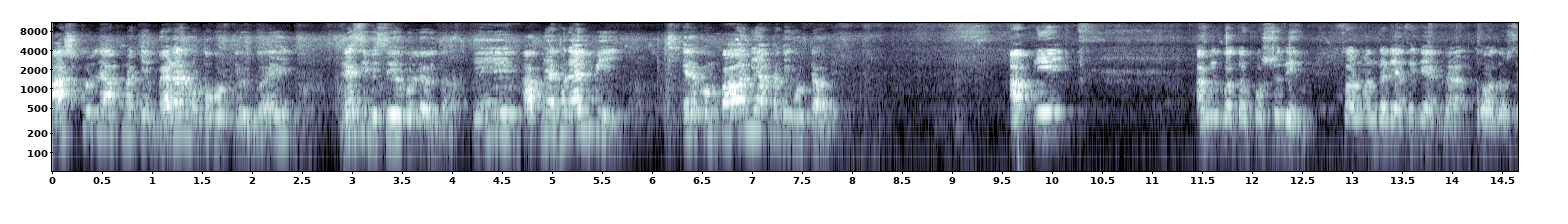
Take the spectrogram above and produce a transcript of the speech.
পাস করলে আপনাকে বেড়ার মতো করতে হইব। এই রেসি বেশি করলে হইতো না। আপনি এখন এমপি। এরকম পাওয়ার নিয়ে আপনাকে ঘুরতে হবে। আপনি আমি গত পরশু দিন সরমানদালিয়া থেকে একটা কথা ধরছি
